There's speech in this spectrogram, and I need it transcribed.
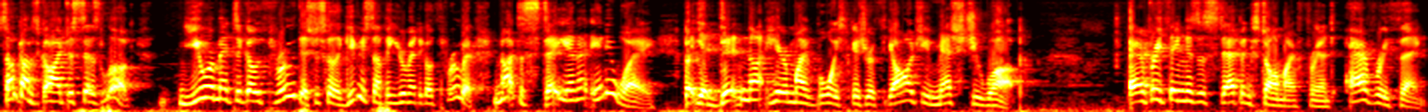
sometimes God just says, look, you were meant to go through this. Just because I give you something, you were meant to go through it, not to stay in it anyway. But you did not hear my voice because your theology messed you up. Everything is a stepping stone, my friend. Everything.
